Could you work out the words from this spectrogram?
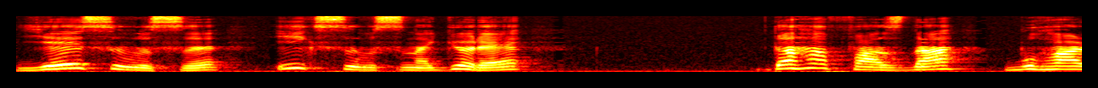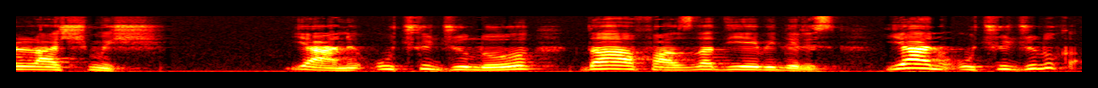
Y sıvısı X sıvısına göre daha fazla buharlaşmış yani uçuculuğu daha fazla diyebiliriz. Yani uçuculuk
